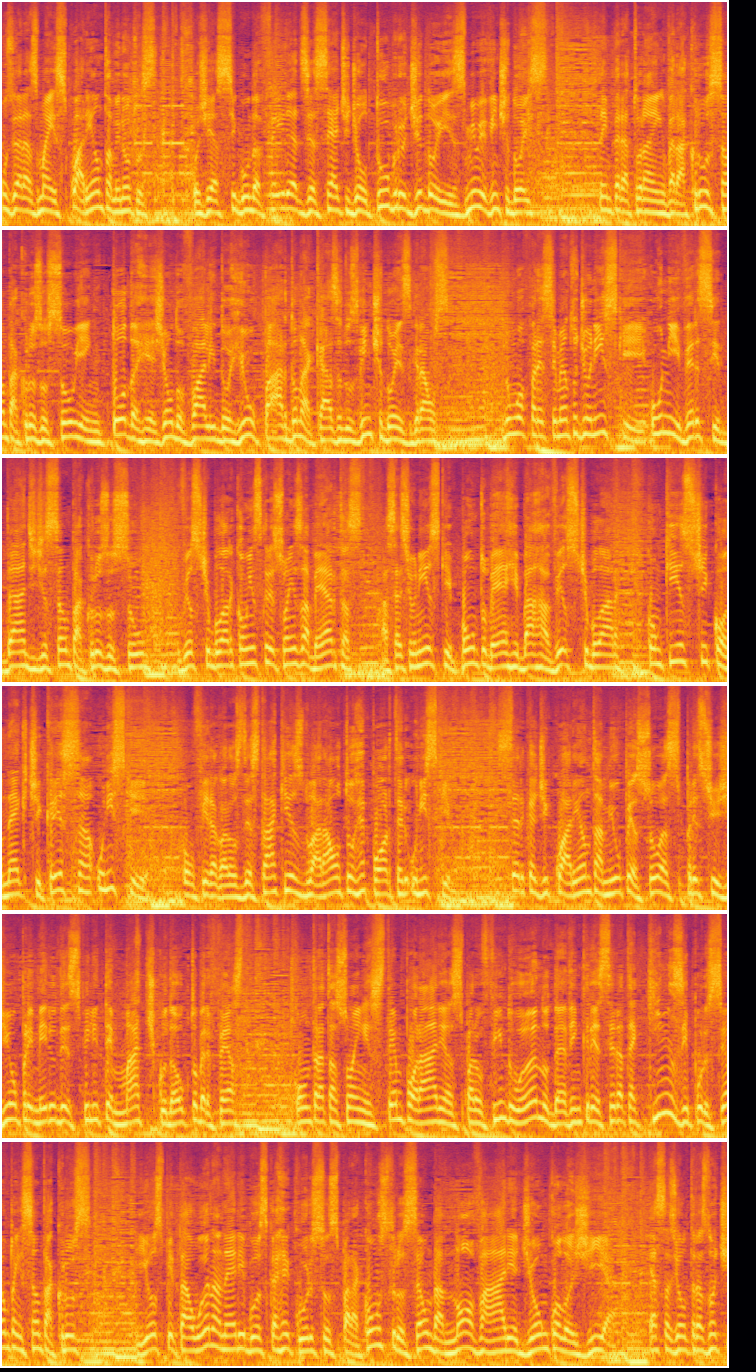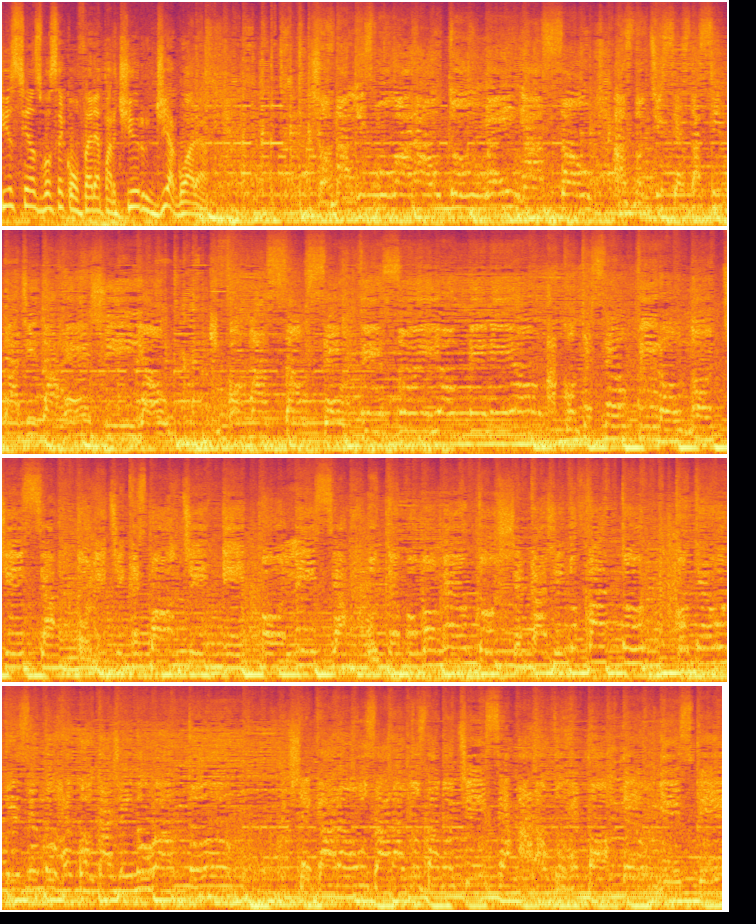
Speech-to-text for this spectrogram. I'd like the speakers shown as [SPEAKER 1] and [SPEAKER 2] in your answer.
[SPEAKER 1] 11 horas mais 40 minutos. Hoje é segunda-feira, 17 de outubro de 2022. Temperatura em Veracruz, Santa Cruz do Sul e em toda a região do Vale do Rio Pardo na casa dos 22 graus. Num oferecimento de Unisque, Universidade de Santa Cruz do Sul. Vestibular com inscrições abertas. Acesse unisque.br barra vestibular. Conquiste, conecte, cresça, Unisque. Confira agora os destaques do Arauto Repórter Unisque. Cerca de 40 mil pessoas prestigiam o primeiro desfile temático da Oktoberfest. Contratações temporárias para o fim do ano devem crescer até 15% em Santa Cruz. E Hospital Ana Neri busca recursos para a construção da nova área de oncologia. Essas e outras notícias você confere a partir de agora.
[SPEAKER 2] Jornalismo Arauto em ação. As notícias da cidade da região. Informação, serviço e opinião. Aconteceu, virou notícia. Política, esporte e polícia. O tempo, momento, checagem do fato. Conteúdo dizendo, reportagem no alto. Chegaram os arautos da notícia. Arauto, repórter, Unisque.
